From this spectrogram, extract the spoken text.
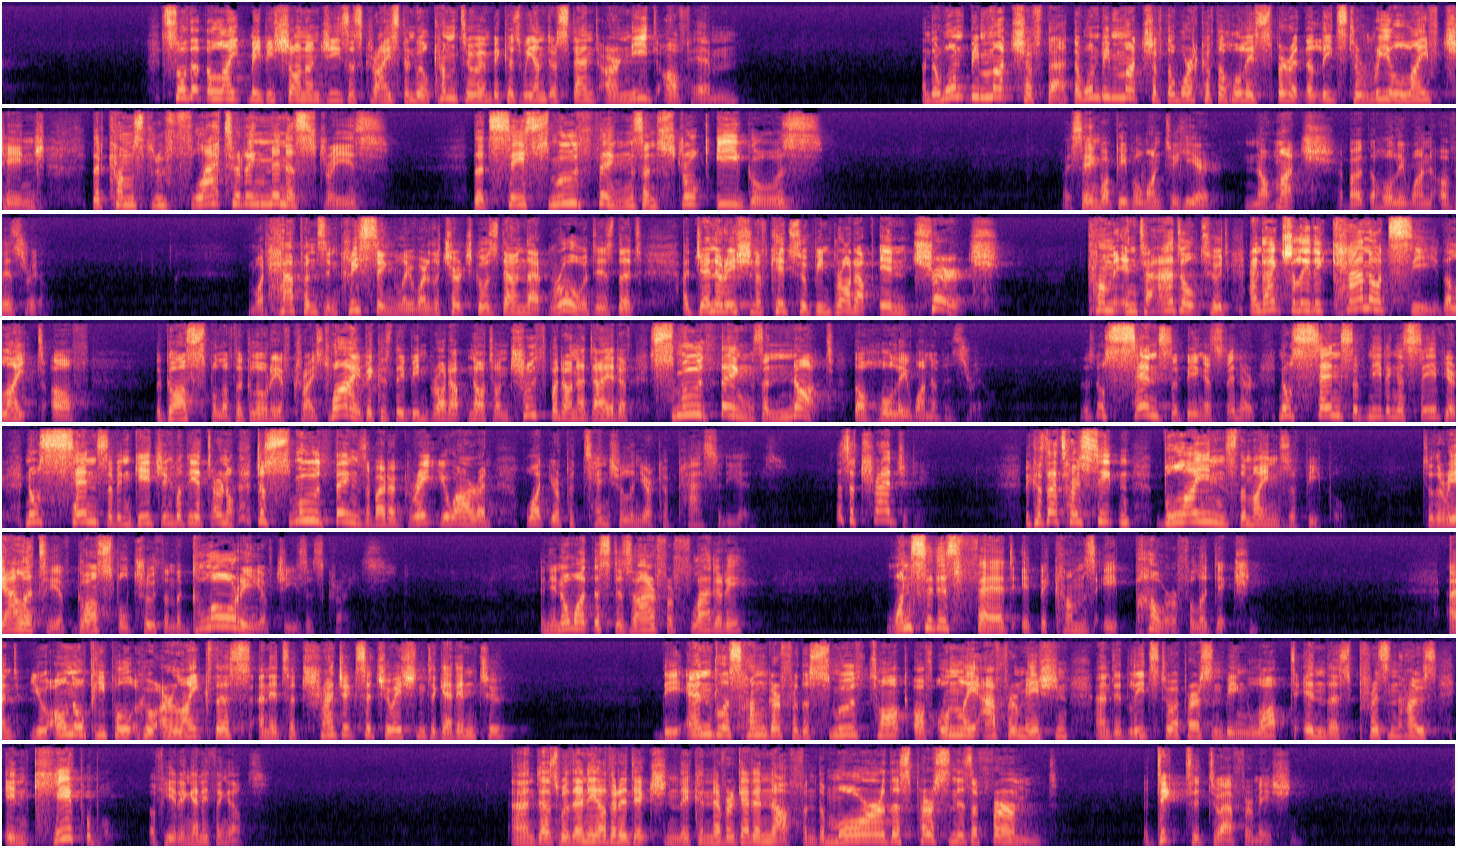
So that the light may be shone on Jesus Christ and we'll come to him because we understand our need of him. And there won't be much of that. There won't be much of the work of the Holy Spirit that leads to real life change that comes through flattering ministries that say smooth things and stroke egos by saying what people want to hear. Not much about the Holy One of Israel. What happens increasingly where the church goes down that road is that a generation of kids who've been brought up in church come into adulthood and actually they cannot see the light of the gospel of the glory of Christ. Why? Because they've been brought up not on truth, but on a diet of smooth things and not the Holy One of Israel. There's no sense of being a sinner, no sense of needing a Savior, no sense of engaging with the eternal. Just smooth things about how great you are and what your potential and your capacity is. That's a tragedy because that's how Satan blinds the minds of people to the reality of gospel truth and the glory of Jesus Christ. And you know what? This desire for flattery once it is fed, it becomes a powerful addiction. And you all know people who are like this, and it's a tragic situation to get into. The endless hunger for the smooth talk of only affirmation, and it leads to a person being locked in this prison house, incapable of hearing anything else. And as with any other addiction, they can never get enough. And the more this person is affirmed, addicted to affirmation,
